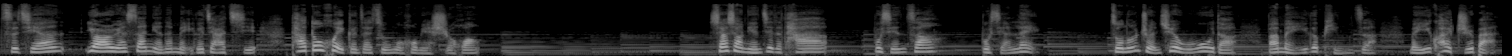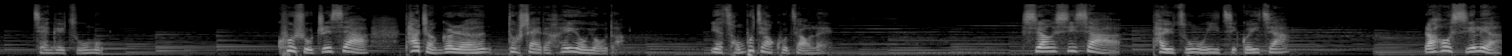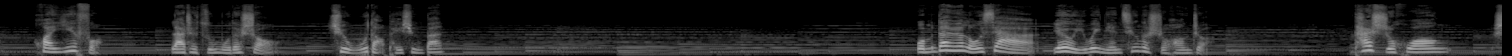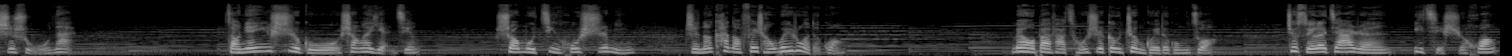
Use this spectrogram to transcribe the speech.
此前。幼儿园三年的每一个假期，她都会跟在祖母后面拾荒。小小年纪的他，不嫌脏，不嫌累，总能准确无误的把每一个瓶子、每一块纸板捡给祖母。酷暑之下，他整个人都晒得黑黝黝的，也从不叫苦叫累。夕阳西下，他与祖母一起归家，然后洗脸。换衣服，拉着祖母的手，去舞蹈培训班。我们单元楼下也有一位年轻的拾荒者。他拾荒，实属无奈。早年因事故伤了眼睛，双目近乎失明，只能看到非常微弱的光。没有办法从事更正规的工作，就随了家人一起拾荒，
